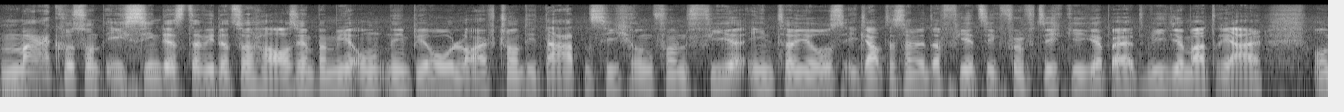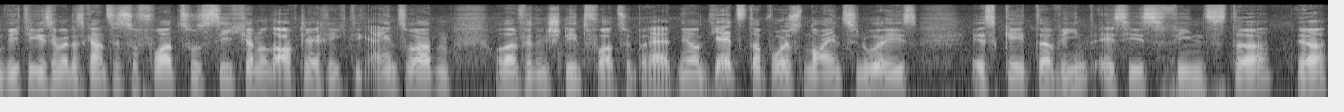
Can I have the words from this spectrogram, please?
Markus und ich sind jetzt da wieder zu Hause und bei mir unten im Büro läuft schon die Datensicherung von vier Interviews. Ich glaube, das sind wieder 40, 50 Gigabyte Videomaterial und wichtig ist immer das Ganze sofort zu sichern und auch gleich richtig einzuordnen und dann für den Schnitt vorzubereiten. Ja, und jetzt, obwohl es 19 Uhr ist, es geht der Wind, es ist finster. Ja,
